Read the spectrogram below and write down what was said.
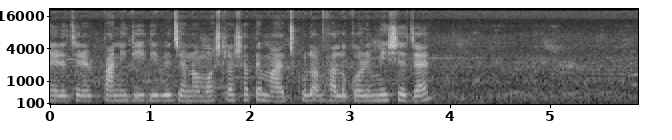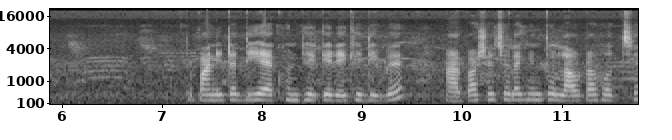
নেড়ে চেড়ে পানি দিয়ে দিবে, যেন মশলার সাথে মাছগুলো ভালো করে মিশে যায় তো পানিটা দিয়ে এখন ঢেকে রেখে দিবে। আর পাশের চলে কিন্তু লাউটা হচ্ছে।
